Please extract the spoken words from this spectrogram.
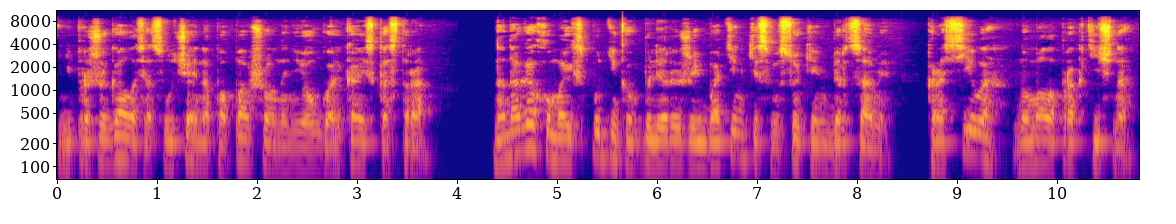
и не прожигалась от случайно попавшего на нее уголька из костра. На ногах у моих спутников были рыжие ботинки с высокими берцами. Красиво, но мало практично.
